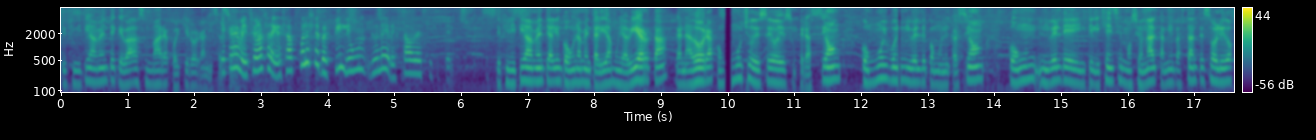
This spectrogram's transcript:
definitivamente que va a sumar a cualquier organización. Ya que me mencionas al egresado, ¿cuál es el perfil de un, de un egresado de CECITEL? Definitivamente alguien con una mentalidad muy abierta, ganadora, con mucho deseo de superación, con muy buen nivel de comunicación, con un nivel de inteligencia emocional también bastante sólido,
